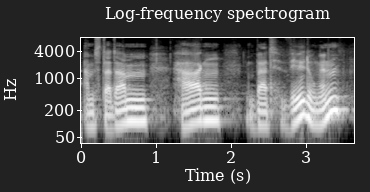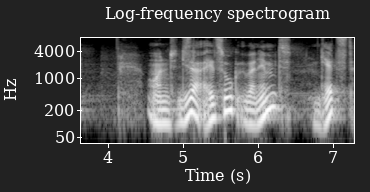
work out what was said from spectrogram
Amsterdam, Hagen, Bad Wildungen. Und dieser Eilzug übernimmt jetzt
